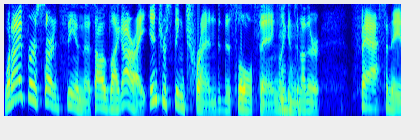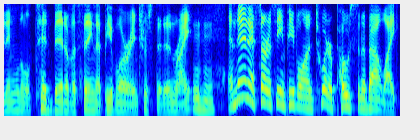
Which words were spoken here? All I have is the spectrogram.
When I first started seeing this, I was like, all right, interesting trend, this little thing. Like, it's another fascinating little tidbit of a thing that people are interested in, right? And then I started seeing people on Twitter posting about, like,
